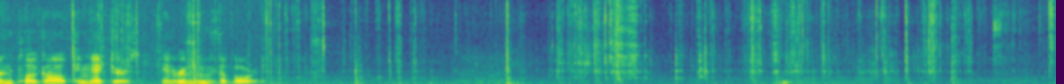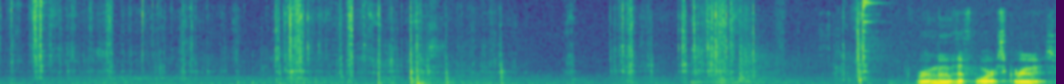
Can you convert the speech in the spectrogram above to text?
Unplug all connectors and remove the board. Remove the four screws.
